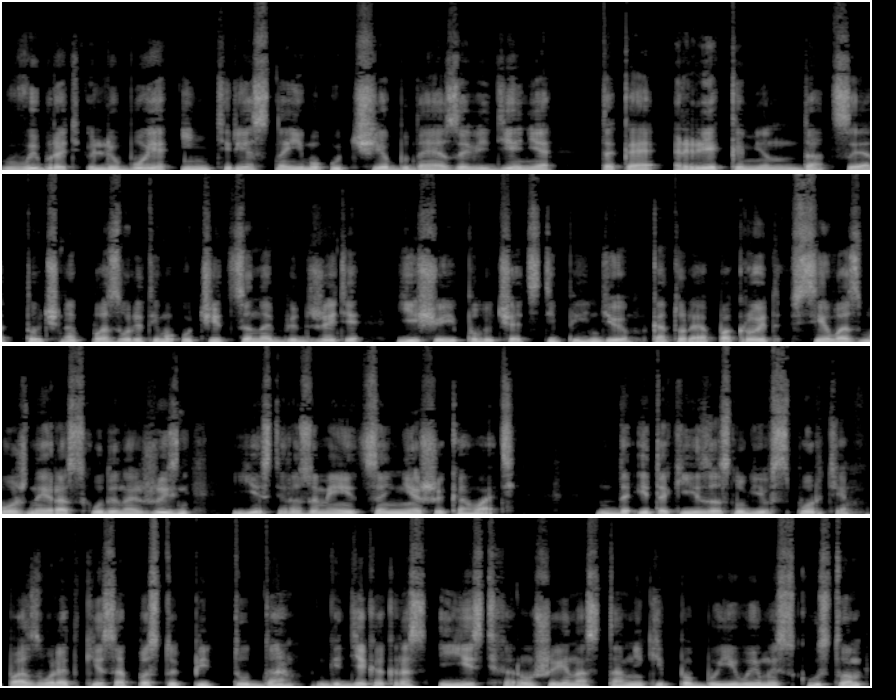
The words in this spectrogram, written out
выбрать любое интересное ему учебное заведение, Такая рекомендация точно позволит ему учиться на бюджете, еще и получать стипендию, которая покроет все возможные расходы на жизнь, если, разумеется, не шиковать. Да и такие заслуги в спорте позволят Кеса поступить туда, где как раз есть хорошие наставники по боевым искусствам,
